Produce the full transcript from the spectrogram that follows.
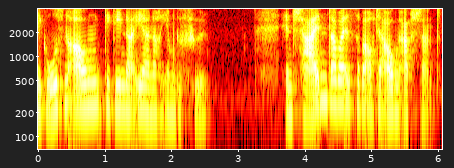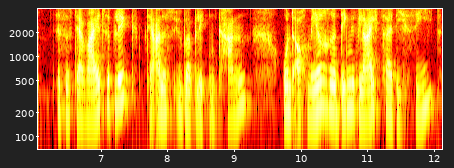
Die großen Augen, die gehen da eher nach ihrem Gefühl. Entscheidend dabei ist aber auch der Augenabstand. Ist es der weite Blick, der alles überblicken kann und auch mehrere Dinge gleichzeitig sieht?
